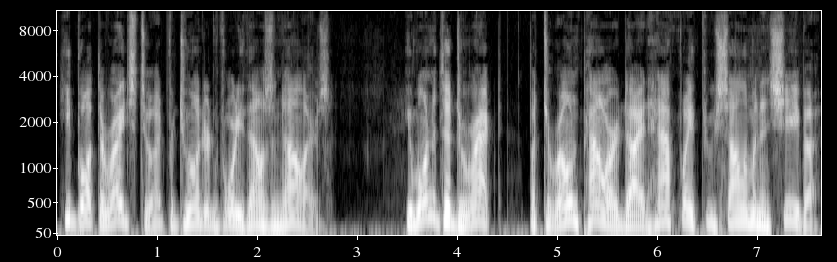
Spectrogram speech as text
he bought the rights to it for $240,000. He wanted to direct, but Tyrone Power died halfway through Solomon and Sheba,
